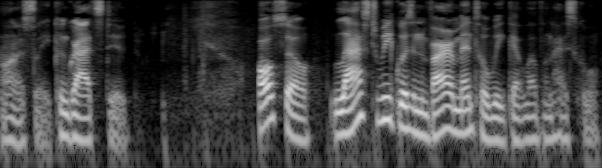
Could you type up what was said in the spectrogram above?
honestly. Congrats, dude. Also, last week was Environmental Week at Loveland High School.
